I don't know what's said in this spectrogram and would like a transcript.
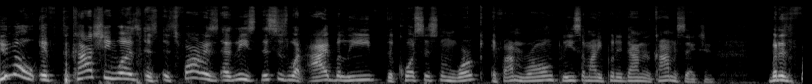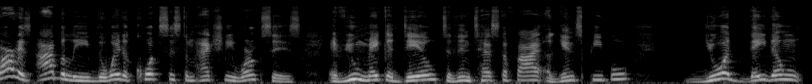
You know, if Tekashi was, as, as far as at least this is what I believe the court system work. If I'm wrong, please somebody put it down in the comment section. But as far as I believe, the way the court system actually works is if you make a deal to then testify against people, your they don't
